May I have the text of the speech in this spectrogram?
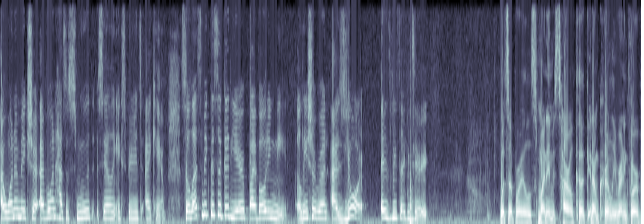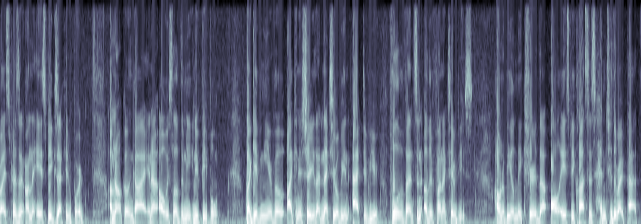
I want to make sure everyone has a smooth sailing experience at KM. So let's make this a good year by voting me, Alicia Run, as your ASB Secretary. What's up Royals? My name is Tyrell Cook and I'm currently running for Vice President on the ASB Executive Board. I'm an outgoing guy and I always love to meet new people. By giving me your vote, I can assure you that next year will be an active year, full of events and other fun activities. I want to be able to make sure that all ASB classes heading to the right path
